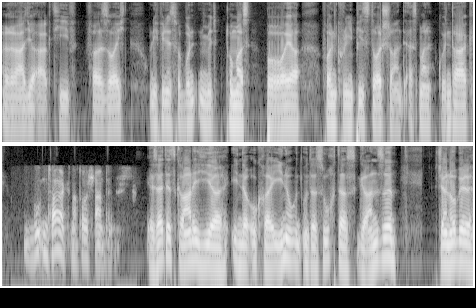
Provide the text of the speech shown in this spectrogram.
radioaktiv verseucht. Und ich bin jetzt verbunden mit Thomas Breuer von Greenpeace Deutschland. Erstmal guten Tag. Guten Tag nach Deutschland. Ihr seid jetzt gerade hier in der Ukraine und untersucht das Ganze. Tschernobyl,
